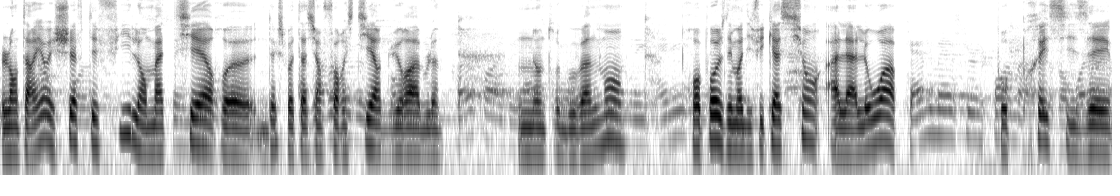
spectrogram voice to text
L'Ontario est chef de file en matière euh, d'exploitation forestière durable. Notre gouvernement propose des modifications à la loi pour préciser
